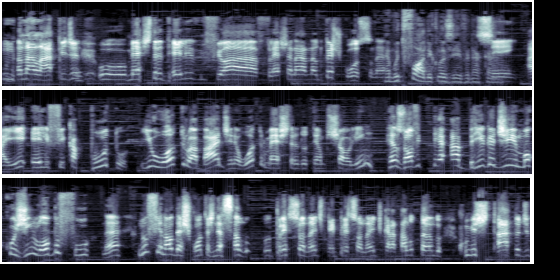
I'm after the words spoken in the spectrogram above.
na- lápide. O mestre dele enfiou a flecha na, na- no pescoço, né? É muito foda, inclusive, né, cara? Sim. Aí ele fica puto e o outro abade, né, o outro mestre do templo Shaolin, resolve ter a briga de Mokujin Lobo Fu, né? No final das contas, nessa luta impressionante, porque é impressionante, o cara tá lutando com uma estátua de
